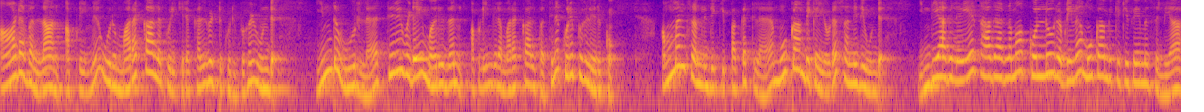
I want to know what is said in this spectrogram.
ஆடவல்லான் அப்படின்னு ஒரு மரக்கால குறிக்கிற கல்வெட்டு குறிப்புகள் உண்டு. இந்த ஊரில் திருவிடை மருதன் அப்படிங்கிற மரக்கால் பற்றின குறிப்புகள் இருக்கும். அம்மன் சந்நிதிக்கு பக்கத்தில் மூகாம்பிகையோட சந்நிதி உண்டு. இந்தியாவிலேயே சாதாரணமாக கொல்லூர் அப்படின்னா மூகாம்பிகைக்கு ஃபேமஸ் இல்லையா?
